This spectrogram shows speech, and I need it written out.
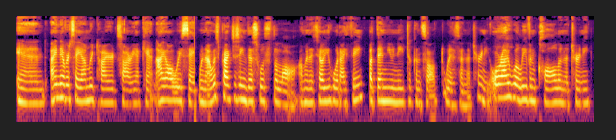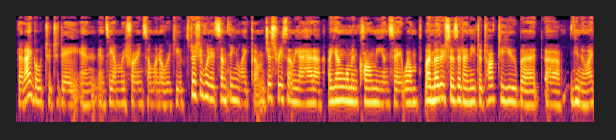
And I never say, I'm retired, sorry, I can't. I always say, when I was practicing, this was the law. I'm going to tell you what I think, but then you need to consult with an attorney. Or I will even call an attorney that I go to today and, and say, I'm referring someone over to you, especially when it's something like um, just recently I had a, a young woman call me and say, Well, my mother says that I need to talk to you, but, uh, you know, I,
